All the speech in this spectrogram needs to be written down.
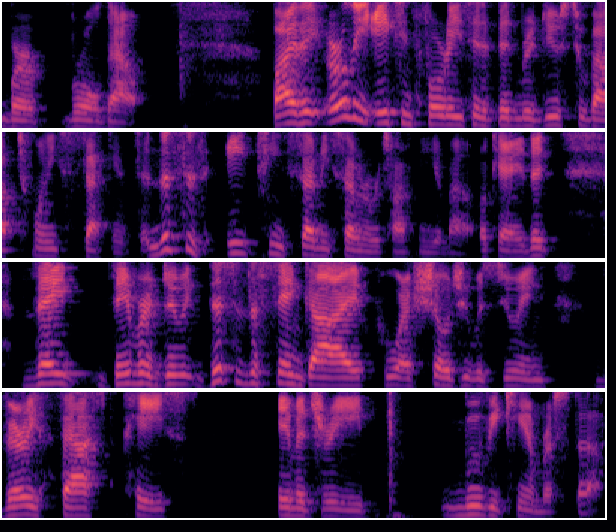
were rolled out. By the early 1840s, it had been reduced to about 20 seconds, and this is 1877. We're talking about. Okay, that they, they were doing. This is the same guy who I showed you was doing very fast-paced imagery, movie camera stuff.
